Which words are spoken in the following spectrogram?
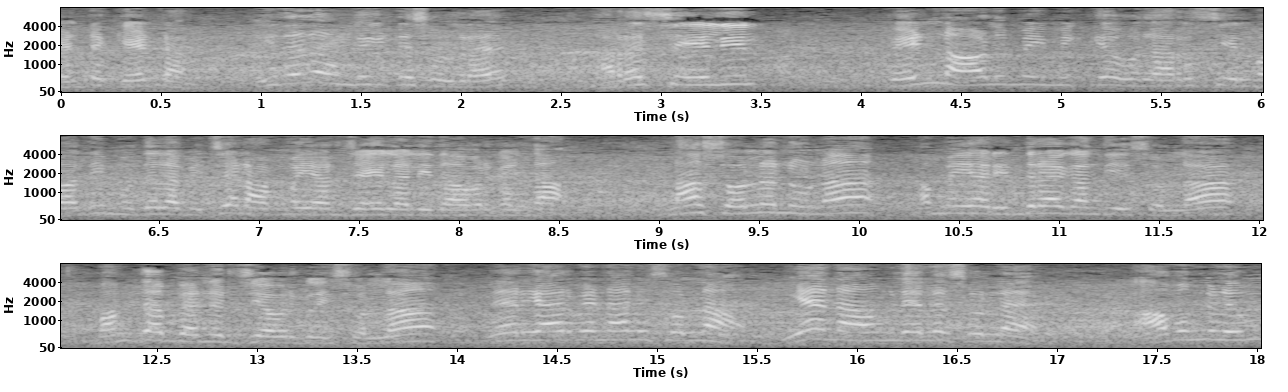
என்கிட்ட கேட்டாங்க. இதை தான் உங்ககிட்ட சொல்றேன். அரசியலில் பெண் ஆளுமை மிக்க ஒரு அரசியல்வாதி முதலமைச்சர் அம்மையார் ஜெயலலிதா அவர்கள் தான். நான் சொல்லணும்னா அம்மையார் இந்திரா காந்தியை சொல்லலாம் மம்தா பானர்ஜி அவர்களை சொல்லலாம் வேற யார் வேணாலும் சொல்லலாம். ஏன் நான் அவங்களெல்லாம் சொல்ல? அவங்களும்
